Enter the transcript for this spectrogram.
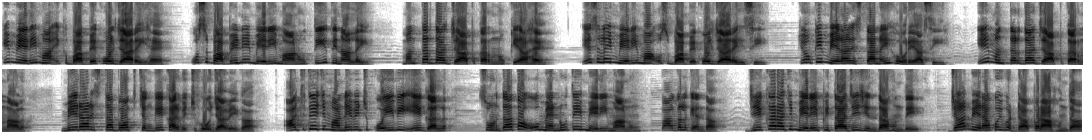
ਕਿ ਮੇਰੀ ਮਾਂ ਇੱਕ ਬਾਬੇ ਕੋਲ ਜਾ ਰਹੀ ਹੈ। ਉਸ ਬਾਬੇ ਨੇ ਮੇਰੀ ਮਾਂ ਨੂੰ 30 ਦਿਨਾਂ ਲਈ ਮੰਤਰ ਦਾ ਜਾਪ ਕਰਨ ਨੂੰ ਕਿਹਾ ਹੈ। ਇਸ ਲਈ ਮੇਰੀ ਮਾਂ ਉਸ ਬਾਬੇ ਕੋਲ ਜਾ ਰਹੀ ਸੀ ਕਿਉਂਕਿ ਮੇਰਾ ਰਿਸ਼ਤਾ ਨਹੀਂ ਹੋ ਰਿਹਾ ਸੀ। ਇਹ ਮੰਤਰ ਦਾ ਜਾਪ ਕਰਨ ਨਾਲ ਮੇਰਾ ਰਿਸ਼ਤਾ ਬਹੁਤ ਚੰਗੇ ਘਰ ਵਿੱਚ ਹੋ ਜਾਵੇਗਾ। ਅੱਜ ਦੇ ਜ਼ਮਾਨੇ ਵਿੱਚ ਕੋਈ ਵੀ ਇਹ ਗੱਲ ਸੁਣਦਾ ਤਾਂ ਉਹ ਮੈਨੂੰ ਤੇ ਮੇਰੀ ਮਾਂ ਨੂੰ ਪਾਗਲ ਕਹਿੰਦਾ। ਜੇਕਰ ਅੱਜ ਮੇਰੇ ਪਿਤਾ ਜੀ ਜਿੰਦਾ ਹੁੰਦੇ ਜਾਂ ਮੇਰਾ ਕੋਈ ਵੱਡਾ ਭਰਾ ਹੁੰਦਾ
